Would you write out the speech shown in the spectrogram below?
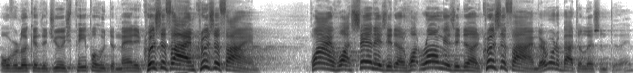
overlooking the Jewish people who demanded, Crucify him, crucify him. Why? What sin has he done? What wrong has he done? Crucify him. They weren't about to listen to him.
